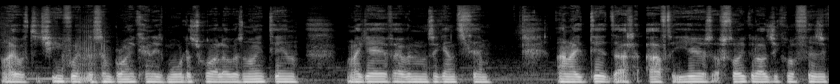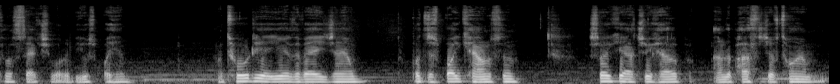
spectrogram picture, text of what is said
and I was the chief witness in Brian Kenny's murder trial. I was 19 when I gave evidence against him, and I did that after years of psychological, physical, sexual abuse by him. I'm 38 years of age now, but despite counselling, psychiatric help, and the passage of time,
